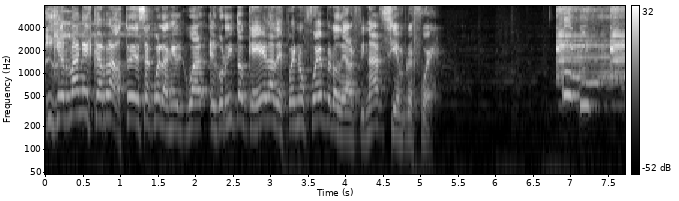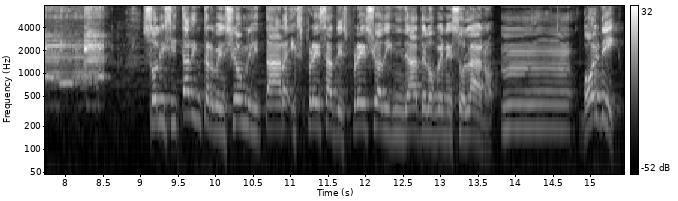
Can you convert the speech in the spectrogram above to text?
Y Germán Escarrá, ustedes se acuerdan, el, gordito que era, después no fue, pero de al final siempre fue. Solicitar intervención militar expresa desprecio a dignidad de los venezolanos. Mmm, Goldie,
